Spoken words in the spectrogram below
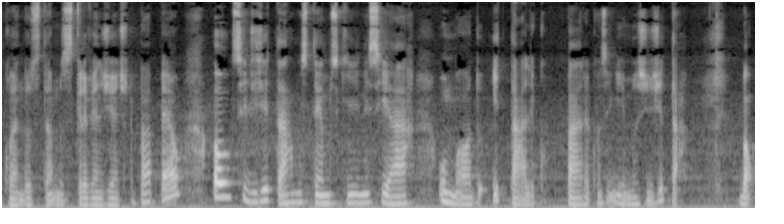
quando estamos escrevendo diante do papel, ou se digitarmos, temos que iniciar o modo itálico para conseguirmos digitar. Bom,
